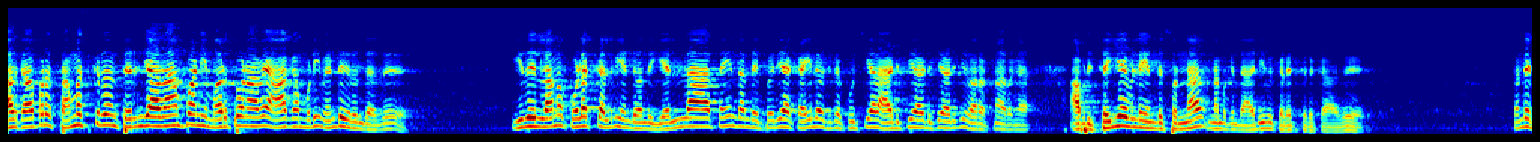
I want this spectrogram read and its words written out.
அதுக்கப்புறம் சமஸ்கிருதம் தெரிஞ்சாதான்ப்பா நீ மருத்துவனாவே ஆக முடியும் என்று இருந்தது. இது இல்லாமல் குலக்கல்வி என்று வந்து எல்லாத்தையும் தந்தை பெரியார் கையில் வச்சுக்க குச்சியால் அடித்து அடித்து அடித்து வரட்டினாருங்க. அப்படி செய்யவில்லை என்று சொன்னால் நமக்கு இந்த அறிவு கிடைத்திருக்காது. தந்தை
